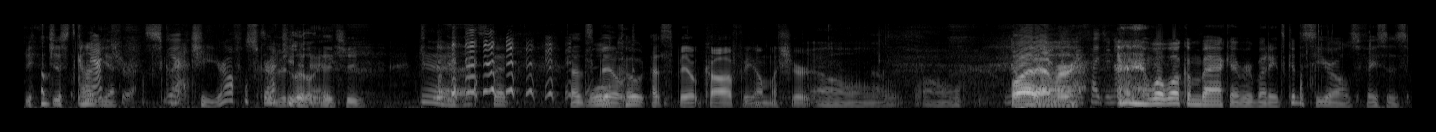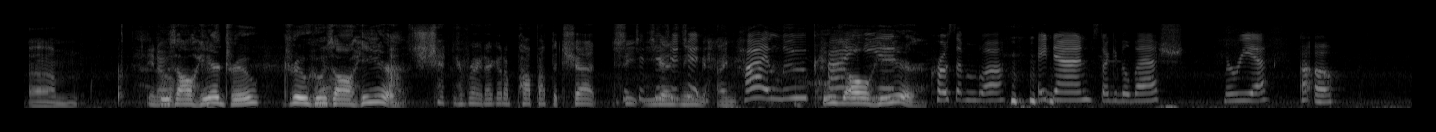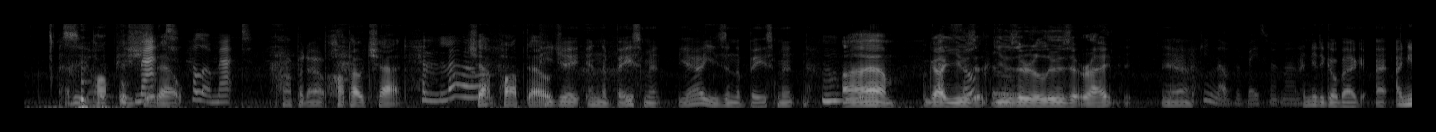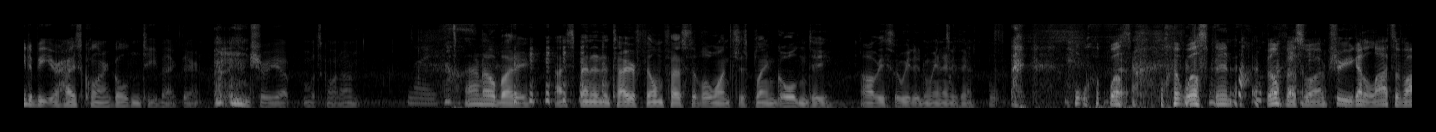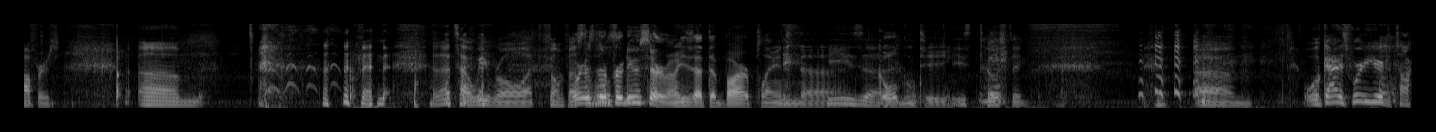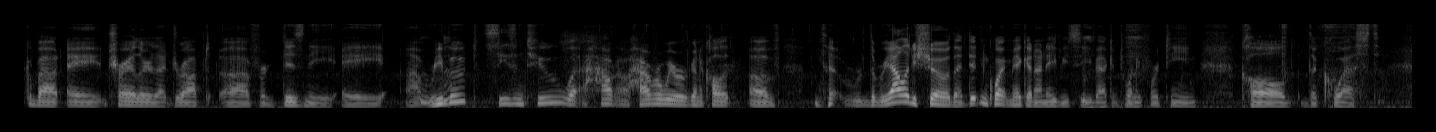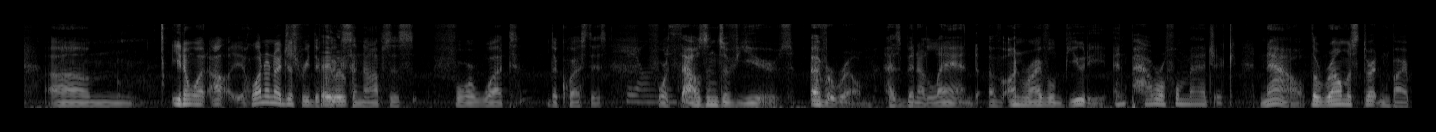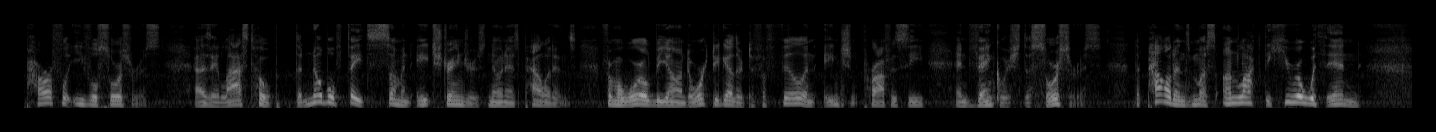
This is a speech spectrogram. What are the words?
you just kind of yeah, Natural. Yeah. scratchy. You're awful It's a scratchy little today. itchy. Yeah, that's that. That spilled. coat. That spilled coffee on my shirt. Oh, oh. Whatever. Yes, I do not. well, welcome back, everybody. It's good to see your all's faces. Um, you know, Who's all here, Drew? Drew, who's well, all here? Oh, shit, you're right. I gotta pop out the chat. See, Chit, you chit, guys chit, need me. chit. I, Hi, Luke. Who's Hi, all Ian. here? Crow Seven Blah. hey, Dan. Starkey Bill Bash. Maria. Uh oh. I do see you pop the this PJ. Matt. Shit out. Hello, Matt. Pop it out. Pop out chat. Hello. Chat popped out. PJ in the basement. Yeah, he's in the basement. I am. We gotta That's use so it. cool. Use it or lose it, right? Yeah. Fucking love the basement, man. I need to go back. I, I need to beat your high schooler in Golden Tee back there. Show you up what's going on. Nice. I don't know, buddy. I spent an entire film festival once just playing Golden Tee. Obviously, we didn't win anything. well, well spent film festival. I'm sure you got lots of offers. Um, and, and that's how we roll at the film festival. Where's the producer? Well, he's at the bar playing uh, He's, uh, Golden Tee. He's toasted. um, well, guys, we're here to talk about a trailer that dropped uh, for Disney, a uh, reboot, season two, what, how, however we were going to call it, of the, the reality show that didn't quite make it on ABC back in 2014, called The Quest. Um, you know what? I'll, why don't I just read the Hey, quick Luke. synopsis for what the quest is? For thousands of years, Everrealm has been a land of unrivaled beauty and powerful magic. Now, the realm is threatened by a powerful evil sorceress. As a last hope, the noble fates summon eight strangers, known as paladins, from a world beyond to work together to fulfill an ancient prophecy and vanquish the sorceress. The paladins must unlock the hero within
